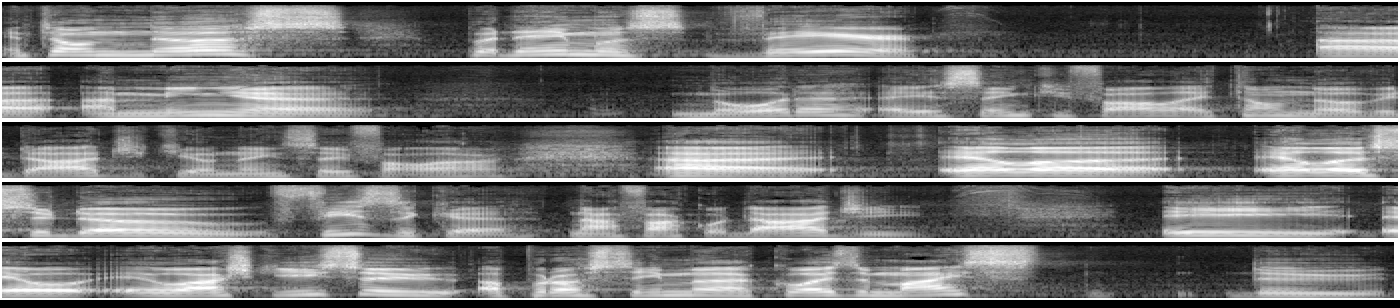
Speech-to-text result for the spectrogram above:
Então nós podemos ver uh, a minha nora, é assim que fala, é tão novidade que eu nem sei falar. Uh, ela, ela estudou física na faculdade e eu, eu acho que isso aproxima a coisa mais do,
